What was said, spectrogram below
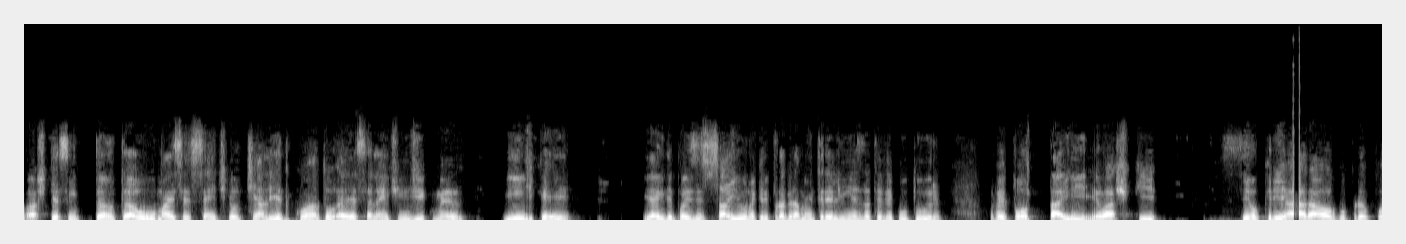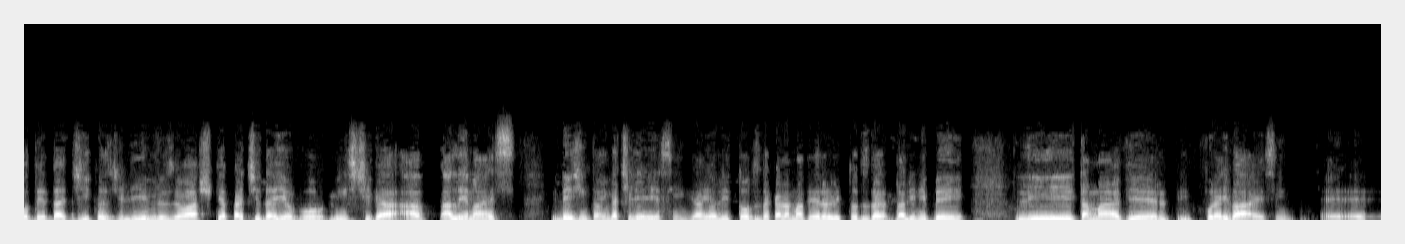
acho que assim, tanto é o mais recente que eu tinha lido, quanto é excelente, indico mesmo. E indiquei. E aí depois isso saiu naquele programa Entre Linhas da TV Cultura. Eu falei, pô, tá aí. Eu acho que se eu criar algo para eu poder dar dicas de livros, eu acho que a partir daí eu vou me instigar a, a ler mais. E desde então engatilhei, assim. Aí eu li todos da Carla Madeira, li todos da, da Aline Bey, li Itamar Vieira, e por aí vai, assim. É, é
